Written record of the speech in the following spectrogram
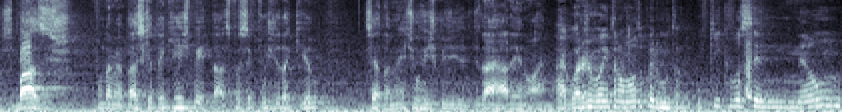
as bases fundamentais que tem que respeitar. Se você fugir daquilo, certamente o risco de, de dar errado é enorme. Agora eu já vou entrar numa outra pergunta. O que, que você não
